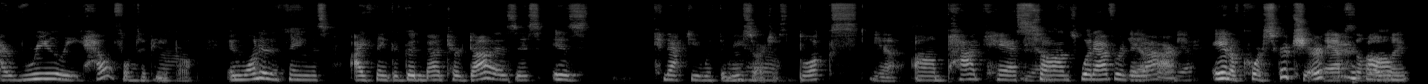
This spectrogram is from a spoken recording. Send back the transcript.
are really helpful to Mhm. people. And one of the things I think a good mentor does is is connect you with the resources, books, Yes. um, podcasts, Yes. songs, whatever they Yeah, are, yeah. and of course scripture. Absolutely.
